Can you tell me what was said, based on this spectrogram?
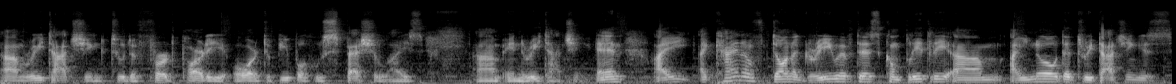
um, retouching to the third party or to people who specialize um, in retouching. And I I kind of don't agree with this completely. Um, I know that retouching is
